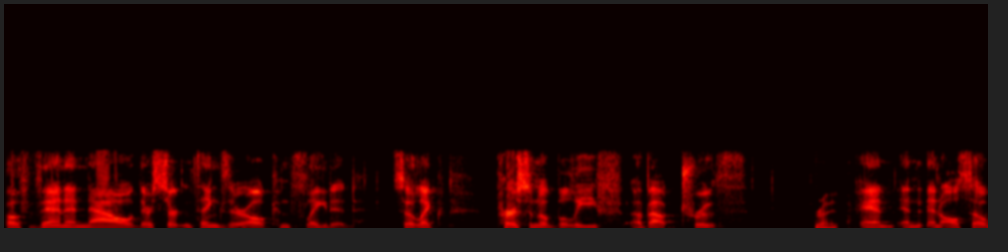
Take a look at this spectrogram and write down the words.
both then and now there's certain things that are all conflated. So like personal belief about truth, right, and and then also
